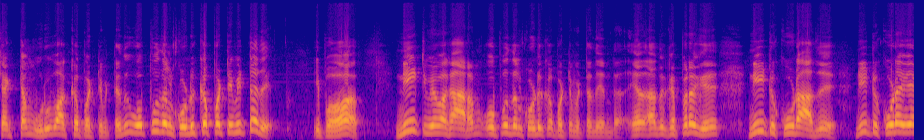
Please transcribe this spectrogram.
சட்டம் உருவாக்கப்பட்டு விட்டது ஒப்புதல் கொடுக்கப்பட்டு விட்டது. இப்போது நீட் விவகாரம் ஒப்புதல் கொடுக்கப்பட்டு விட்டது என்று. அதுக்கு பிறகு நீட்டு கூடாது நீட்டு கூடவே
